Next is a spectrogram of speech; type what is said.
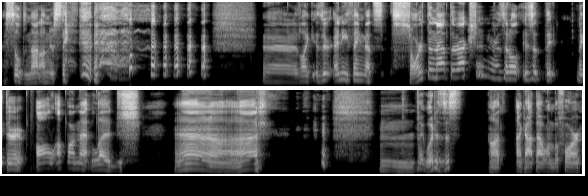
I still do not understand. uh, like, is there anything that's short in that direction, or is it all? Is it the, like they're all up on that ledge? I don't know. hmm. Like, what is this? Oh, I got that one before.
